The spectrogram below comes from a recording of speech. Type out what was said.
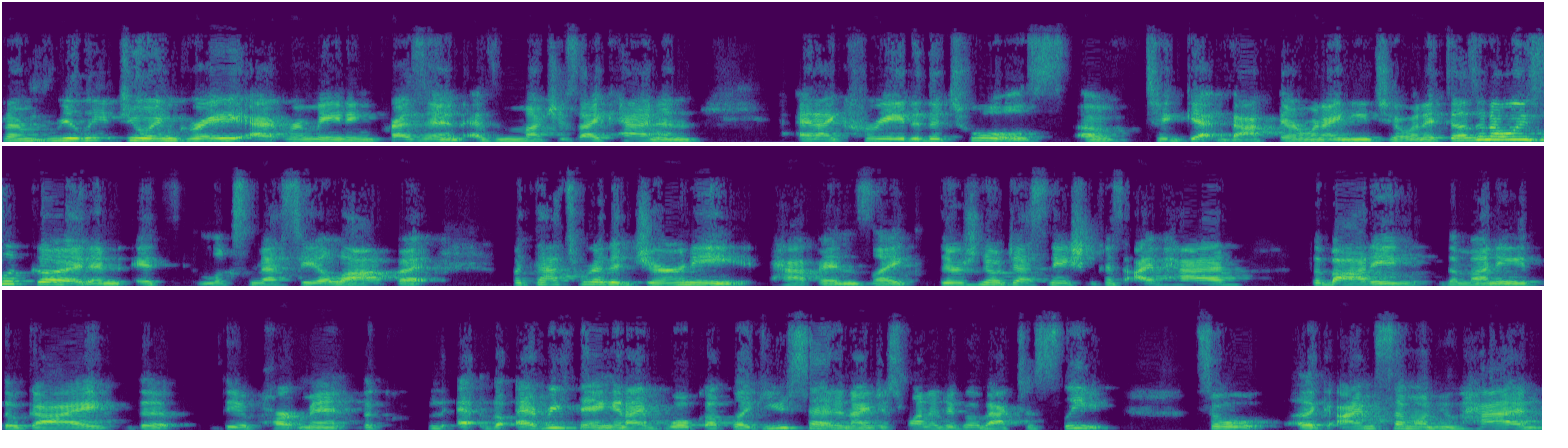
but i'm really doing great at remaining present as much as i can and and i created the tools of to get back there when i need to and it doesn't always look good and it looks messy a lot but but that's where the journey happens. Like there's no destination because i've had the body the money the guy the the apartment the everything and i woke up like you said and i just wanted to go back to sleep so like i'm someone who had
